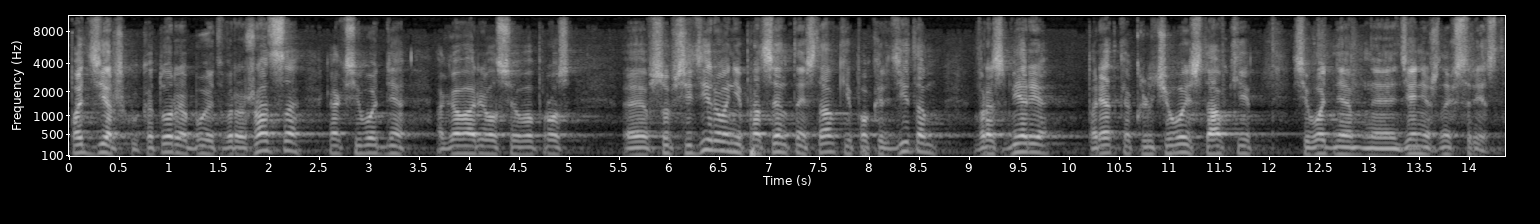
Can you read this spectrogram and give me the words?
поддержку, которая будет выражаться, как сегодня оговаривался вопрос, э, в субсидировании процентной ставки по кредитам в размере порядка ключевой ставки сегодня э, денежных средств.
